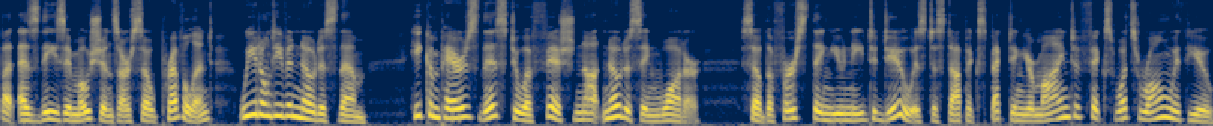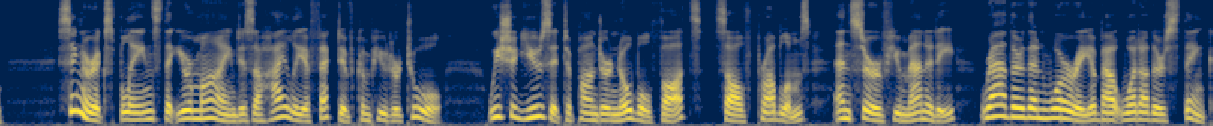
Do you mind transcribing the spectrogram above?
But as these emotions are so prevalent, we don't even notice them. He compares this to a fish not noticing water. So the first thing you need to do is to stop expecting your mind to fix what's wrong with you. Singer explains that your mind is a highly effective computer tool. We should use it to ponder noble thoughts, solve problems, and serve humanity, rather than worry about what others think.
